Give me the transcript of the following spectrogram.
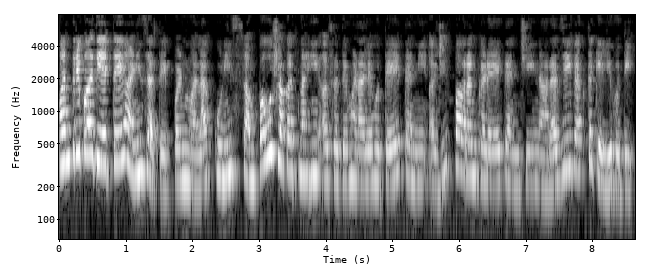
मंत्रीपद येते आणि जाते पण मला कुणी संपवू शकत नाही असं ते म्हणाले होते. त्यांनी अजित पवारांकडे त्यांची नाराजी व्यक्त केली होती.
